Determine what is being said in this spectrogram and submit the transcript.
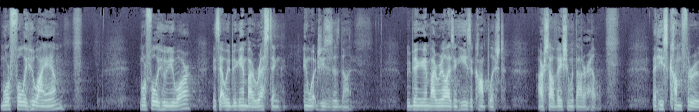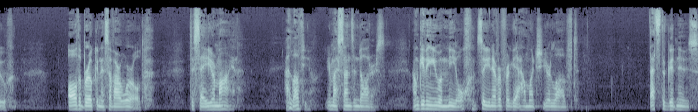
more fully who I am, more fully who you are, is that we begin by resting in what Jesus has done. We begin by realizing He's accomplished our salvation without our help, that He's come through all the brokenness of our world to say, You're mine. I love you. You're my sons and daughters. I'm giving you a meal so you never forget how much you're loved. That's the good news.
